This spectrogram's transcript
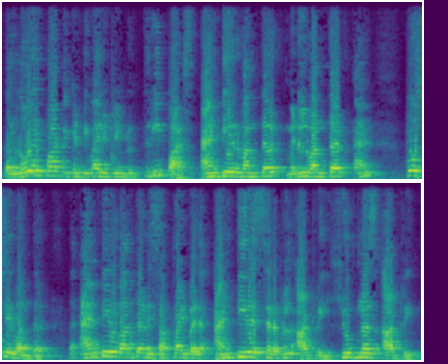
The lower part we can divide it into three parts, anterior one third, middle one third and posterior one third. The anterior one third is supplied by the anterior cerebral artery, Heubner's artery.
